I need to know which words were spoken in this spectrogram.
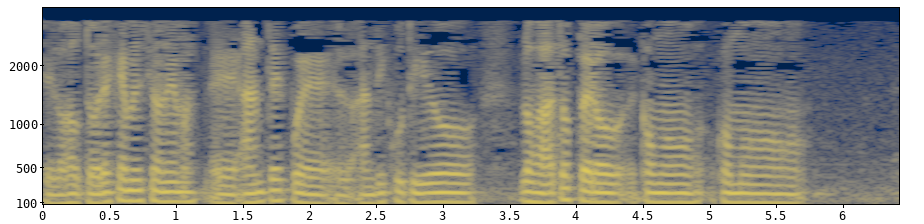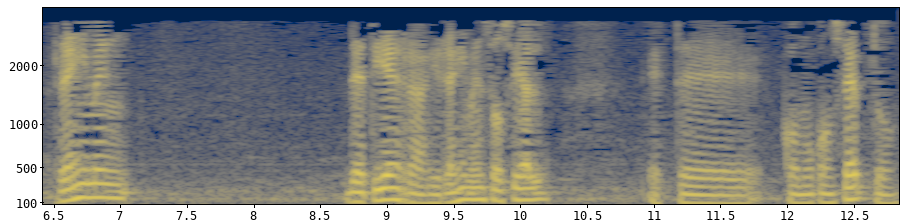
eh, los autores que mencioné eh, antes pues han discutido los datos, pero como, como régimen de tierras y régimen social, este, como concepto,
